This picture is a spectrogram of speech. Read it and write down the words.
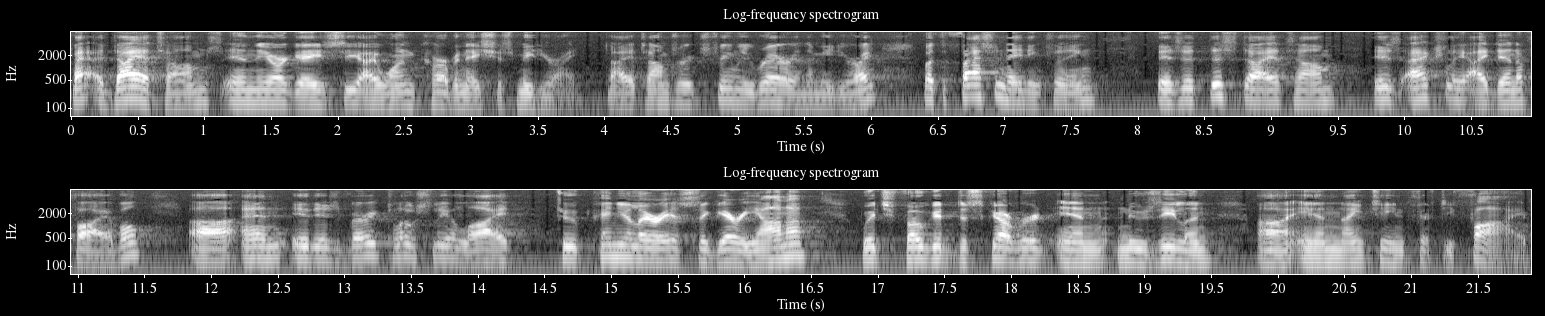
diatoms in the Orgueil CI1 carbonaceous meteorite. Diatoms are extremely rare in the meteorite, but the fascinating thing is that this diatom is actually identifiable, uh, and it is very closely allied to Pinnularia segariana, which Foged discovered in New Zealand uh, in 1955.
